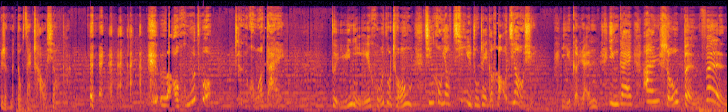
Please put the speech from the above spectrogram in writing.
人们都在嘲笑他。老糊涂，真活该！对于你，糊涂虫，今后要记住这个好教训：一个人应该安守本分。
